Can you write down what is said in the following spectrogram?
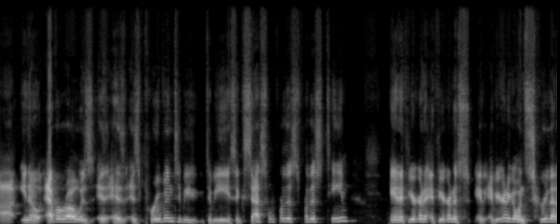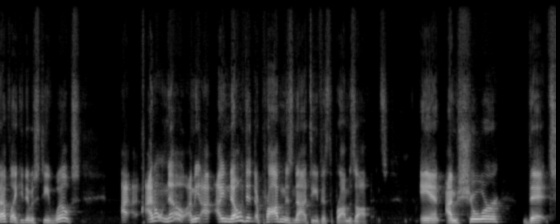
Uh, you know, Evero is, is is proven to be to be successful for this for this team. And if you're gonna if you're gonna if, if you're gonna go and screw that up like you did with Steve Wilks, I I don't know. I mean, I, I know that the problem is not defense, the problem is offense. And I'm sure that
